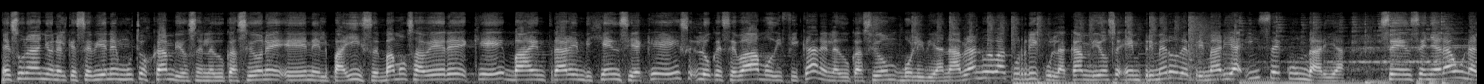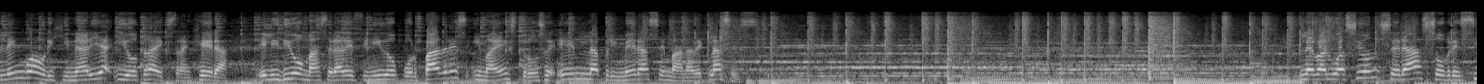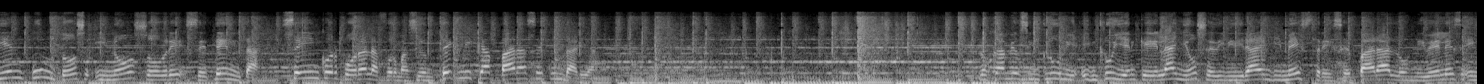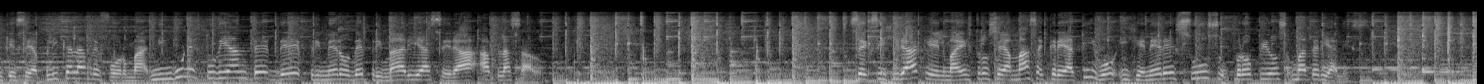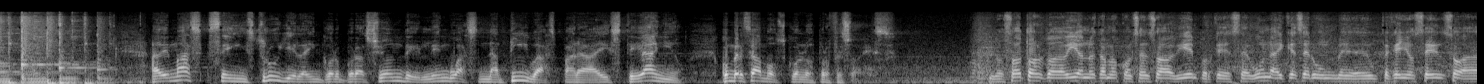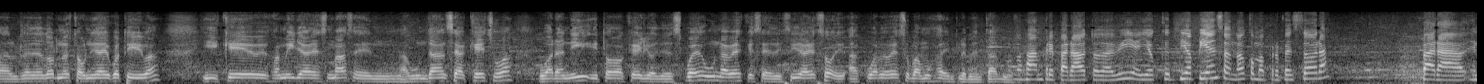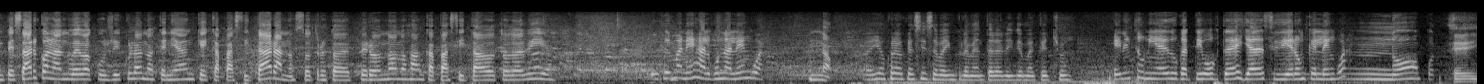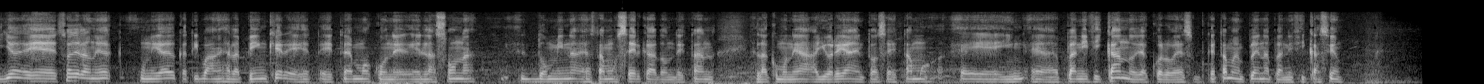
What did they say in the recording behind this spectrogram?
Es un año en el que se vienen muchos cambios en la educación en el país. Vamos a ver eh, qué va a entrar en vigencia, qué es lo que se va a modificar en la educación boliviana. Habrá nueva currícula, cambios en primero de primaria y secundaria. Se enseñará una lengua originaria y otra extranjera. El idioma será definido por padres y maestros en la primera semana de clases. La evaluación será sobre 100 puntos y no sobre 70. Se incorpora la formación técnica para secundaria. Los cambios incluyen que el año se dividirá en bimestres para los niveles en que se aplica la reforma. Ningún estudiante de primero de primaria será aplazado. Se exigirá que el maestro sea más creativo y genere sus propios materiales. Además, se instruye la incorporación de lenguas nativas para este año. Conversamos con los profesores. Nosotros todavía no estamos consensuados bien porque según hay que hacer un, eh, pequeño censo alrededor de nuestra unidad educativa y qué familia es más en abundancia quechua, guaraní y todo aquello. después, una vez que se decida eso, eh, acuerdo a eso, vamos a implementarlo. Nos han preparado todavía. Yo, yo pienso, ¿no? como profesora, para empezar con la nueva currícula nos tenían que capacitar a nosotros todavía, pero no nos han capacitado todavía. ¿Usted maneja alguna lengua? No. Yo creo que sí se va a implementar el idioma quechua. ¿En esta unidad educativa ustedes ya decidieron qué lengua? Mm, no. Eh, yo eh, soy de la unidad, educativa Ángela Pinker, eh, estamos con en la zona domina, estamos cerca donde están la comunidad ayorea, entonces estamos planificando de acuerdo a eso, porque estamos en plena planificación.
